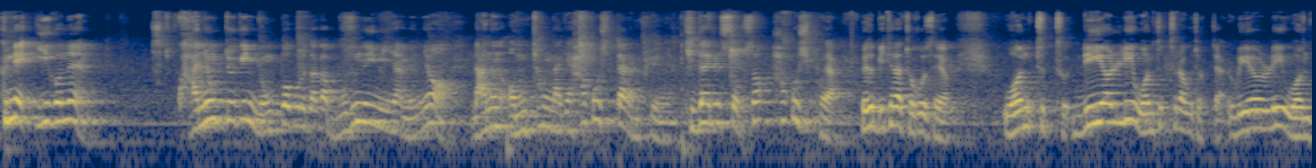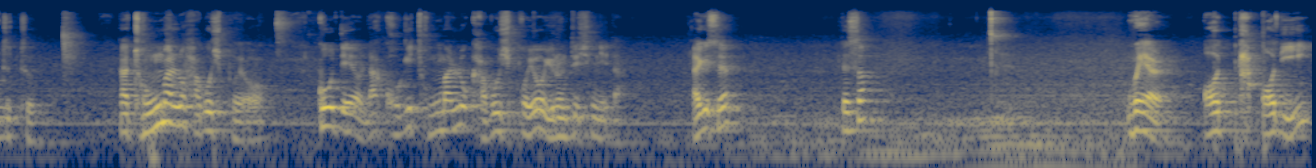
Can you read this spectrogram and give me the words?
근데 이거는 관용적인 용법으로다가 무슨 의미냐면요. 나는 엄청나게 하고 싶다라는 표현이야. 기다릴 수 없어? 하고 싶어야. 그래서 밑에다 적으세요. want to. really want to라고 적자. really want to. 나 정말로 하고 싶어요. Go there. 나 거기 정말로 가고 싶어요. 이런 뜻입니다. 알겠어요? 됐어? where. 어, 다, 어디?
